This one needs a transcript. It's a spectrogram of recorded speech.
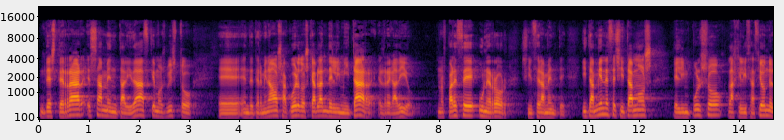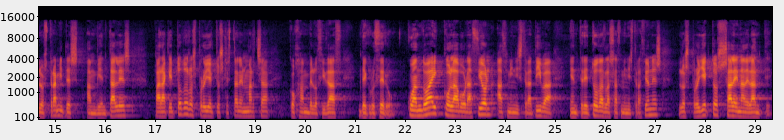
desterrar esa mentalidad que hemos visto eh, en determinados acuerdos que hablan de limitar el regadío. Nos parece un error, sinceramente. Y también necesitamos el impulso, la agilización de los trámites ambientales para que todos los proyectos que están en marcha cojan velocidad de crucero. Cuando hay colaboración administrativa entre todas las administraciones, los proyectos salen adelante.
